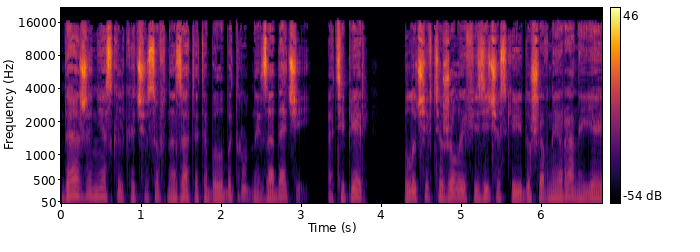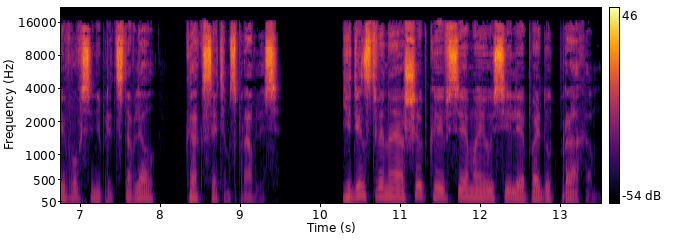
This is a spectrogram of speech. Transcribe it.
Даже несколько часов назад это было бы трудной задачей, а теперь, получив тяжелые физические и душевные раны, я и вовсе не представлял, как с этим справлюсь. Единственная ошибка, и все мои усилия пойдут прахом.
